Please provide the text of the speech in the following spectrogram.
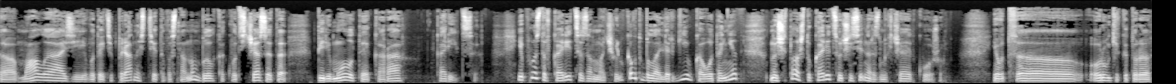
а, Малой Азии. Вот эти пряности, это в основном было, как вот сейчас, это перемолотая кора корицы. И просто в корице замачивали. У кого-то была аллергия, у кого-то нет, но считалось, что корица очень сильно размягчает кожу. И вот э, руки, которые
